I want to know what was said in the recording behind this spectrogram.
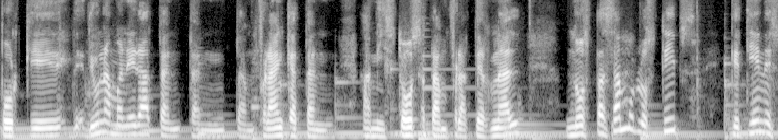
porque de, una manera tan, tan, tan franca, tan amistosa, tan fraternal, nos pasamos los tips que tienes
